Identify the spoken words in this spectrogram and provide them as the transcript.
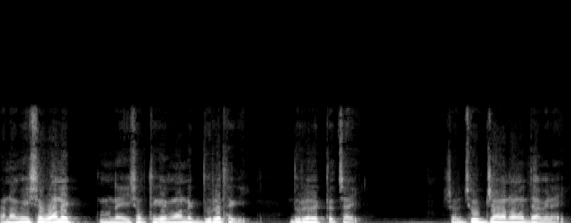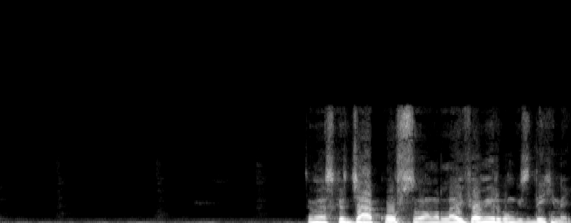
কারণ আমি এইসব অনেক মানে এইসব থেকে আমি অনেক দূরে থাকি দূরে থাকতে চাই। সব ঝুট জামার মধ্যে আমি নাই। তুমি আজকে যা করছ আমার লাইফে আমি এরকম কিছু দেখি নাই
